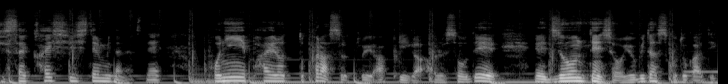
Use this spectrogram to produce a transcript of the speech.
実際開始してるみたいなんですね。ポニーパイロットプラスというアプリがあるそうで、え自動運転車を呼び出すことがで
